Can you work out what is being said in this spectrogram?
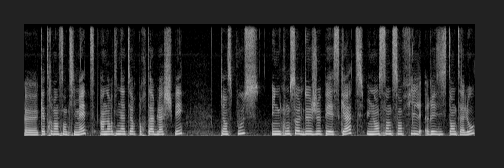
80 cm, un ordinateur portable HP 15 pouces, une console de jeu PS4, une enceinte sans fil résistante à l'eau,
